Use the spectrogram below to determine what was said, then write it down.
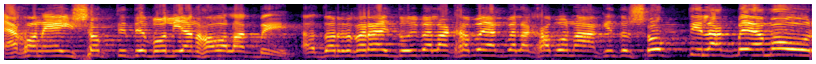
এখন এই শক্তিতে বলিয়ান হওয়া লাগবে। আর দরকার দুই বেলা খাব, এক বেলা খাব না, কিন্তু শক্তি লাগবে এমন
